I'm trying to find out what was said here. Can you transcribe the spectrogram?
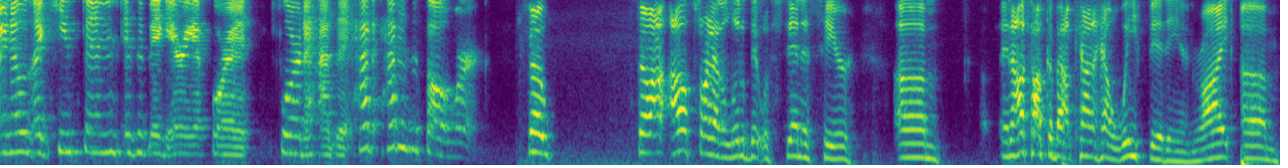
I know like Houston is a big area for it. Florida has it. How how does this all work? So, so I'll start out a little bit with Stennis here, um, and I'll talk about kind of how we fit in. Right. Um,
